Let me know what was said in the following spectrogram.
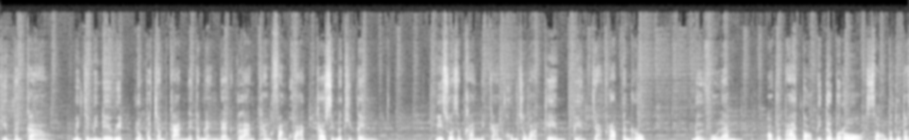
เกมดังกล่าว เบนจามินเดวิสลงประจำการในตำแหน่งแดนกลางทางฝั่งขวา 90 นาทีเต็ม มีส่วนสำคัญในการคุมจังหวะเกมเปลี่ยนจากรับเป็นรุก โดยฟูลแลมออกไปพ่ายต่อปีเตอร์บโร2ประตูต่อ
